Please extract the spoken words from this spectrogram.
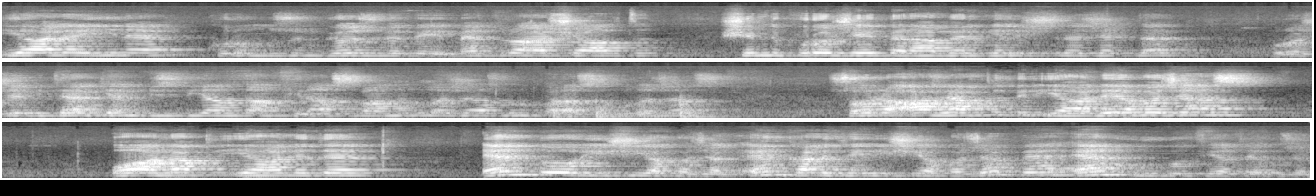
İhale yine kurumumuzun göz bebeği Metro H aldı. Şimdi projeyi beraber geliştirecekler. Proje biterken biz bir yandan finansmanını bulacağız, bunun parasını bulacağız. Sonra ahlaklı bir ihale yapacağız. O ahlaklı ihalede en doğru işi yapacak, en kaliteli işi yapacak ve en uygun fiyata yapacak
